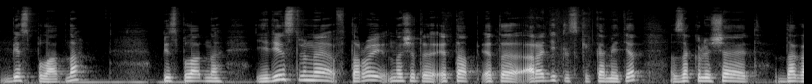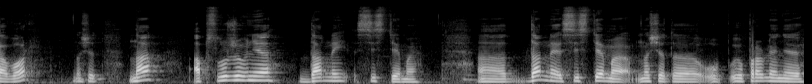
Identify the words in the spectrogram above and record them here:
бесплатно бесплатно. Единственное, второй значит, этап, это родительский комитет заключает договор значит, на обслуживание данной системы. А, данная система значит, э, управления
